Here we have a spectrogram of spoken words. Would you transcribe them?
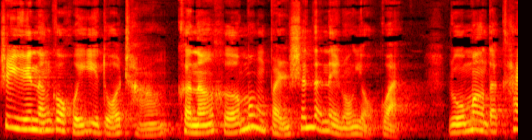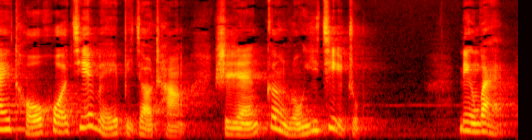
至于能够回忆多长，可能和梦本身的内容有关。如梦的开头或结尾比较长，使人更容易记住。另外，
